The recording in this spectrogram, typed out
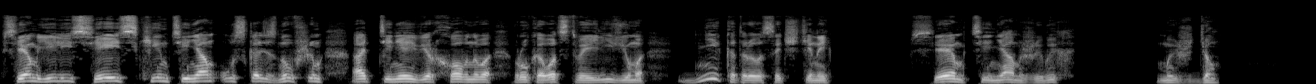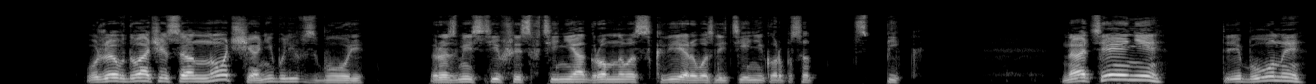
всем елисейским теням, ускользнувшим от теней верховного руководства Элизиума, дни которого сочтены, всем теням живых мы ждем. Уже в два часа ночи они были в сборе, разместившись в тени огромного сквера возле тени корпуса Цпик. На тени трибуны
